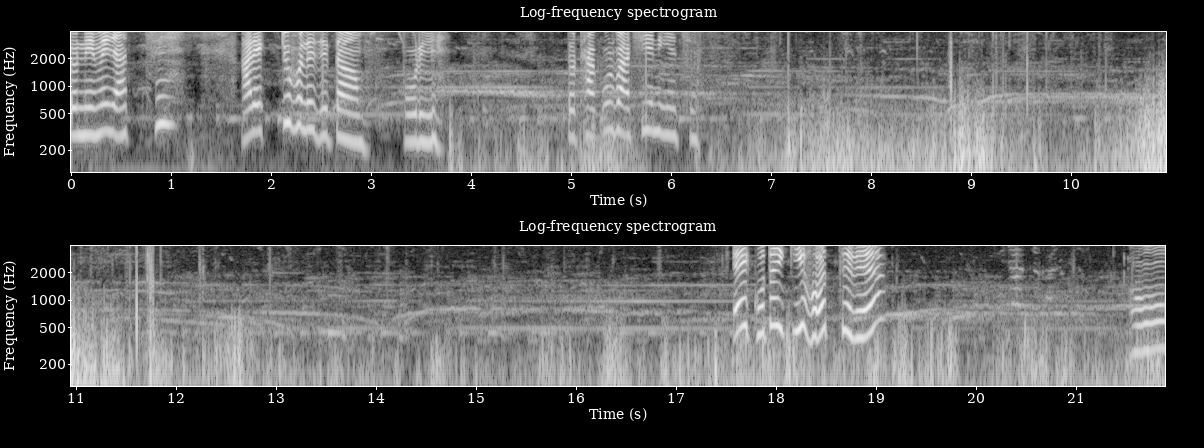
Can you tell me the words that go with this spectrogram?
তো নেমে যাচ্ছি। আর একটু হলে যেতাম পুরী। তো ঠাকুর বাঁচিয়ে নিয়েছে। এই, কোথায় কি হচ্ছে রে? ও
